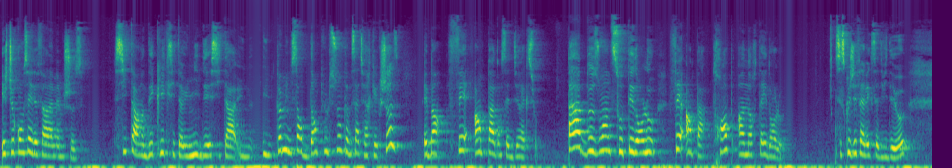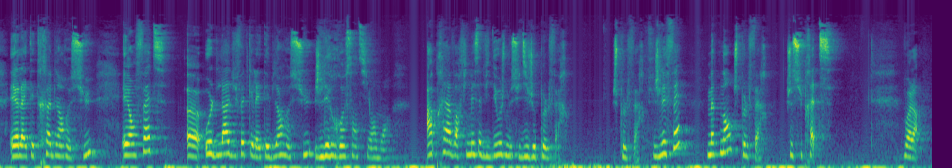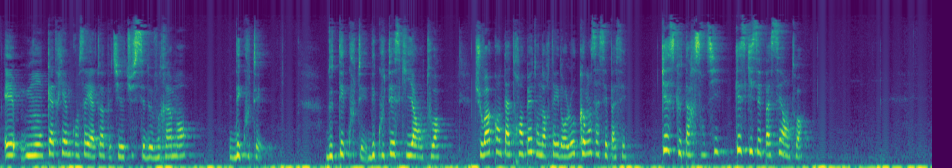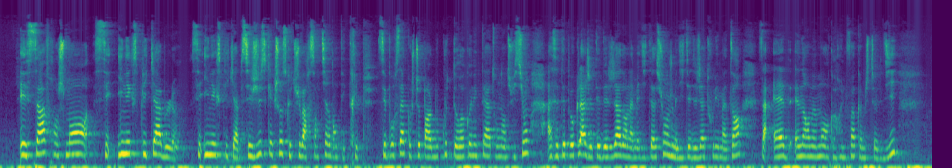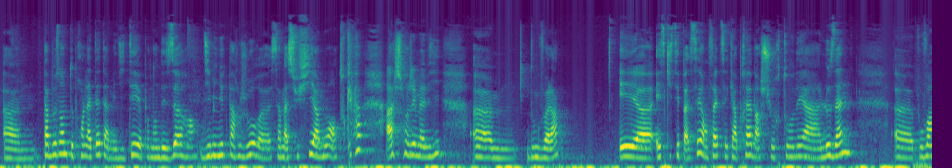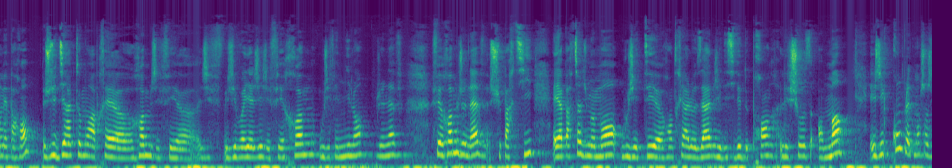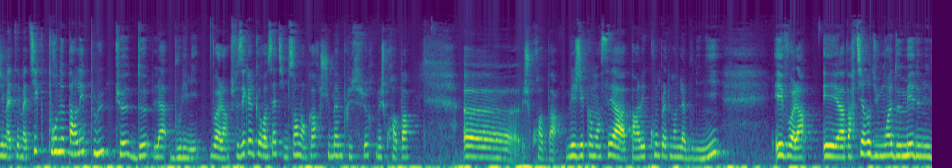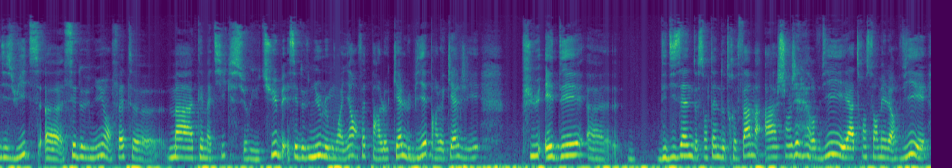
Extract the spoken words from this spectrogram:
Et je te conseille de faire la même chose. Si tu as un déclic, si tu as une idée, si tu as une, comme une sorte d'impulsion comme ça de faire quelque chose, eh ben, fais un pas dans cette direction. Pas besoin de sauter dans l'eau. Fais un pas, trempe un orteil dans l'eau. C'est ce que j'ai fait avec cette vidéo et elle a été très bien reçue. Et en fait, euh, au-delà du fait qu'elle a été bien reçue, je l'ai ressenti en moi. Après avoir filmé cette vidéo, je me suis dit, je peux le faire. Je peux le faire. Je l'ai fait, maintenant, je peux le faire. Je suis prête. Voilà. Et mon quatrième conseil à toi, petit lotus, c'est de vraiment d'écouter. De t'écouter, d'écouter ce qu'il y a en toi. Tu vois, quand tu as trempé ton orteil dans l'eau, comment ça s'est passé? Qu'est-ce que tu as ressenti? Qu'est-ce qui s'est passé en toi? Et ça, franchement, c'est inexplicable. C'est inexplicable. C'est juste quelque chose que tu vas ressentir dans tes tripes. C'est pour ça que je te parle beaucoup de te reconnecter à ton intuition. À cette époque-là, j'étais déjà dans la méditation. Je méditais déjà tous les matins. Ça aide énormément, encore une fois, comme je te le dis. Euh, pas besoin de te prendre la tête à méditer pendant des heures, hein. 10 minutes par jour, euh, ça m'a suffi à moi en tout cas à changer ma vie. Euh, donc voilà. Et, ce qui s'est passé en fait, c'est qu'après, ben, je suis retournée à Lausanne. Euh, pour voir mes parents. Je, directement après euh, Rome, j'ai fait, euh, j'ai voyagé, j'ai fait Rome ou j'ai fait Milan, Genève. J'ai fait Rome, Genève, je suis partie et à partir du moment où j'étais rentrée à Lausanne, j'ai décidé de prendre les choses en main et j'ai complètement changé ma thématique pour ne parler plus que de la boulimie. Voilà, je faisais quelques recettes, il me semble encore, je suis même plus sûre, mais je crois pas. je crois pas. Mais j'ai commencé à parler complètement de la boulimie. Et voilà. Et à partir du mois de mai 2018, euh, c'est devenu en fait euh, ma thématique sur YouTube et c'est devenu le moyen en fait par lequel, le biais par lequel j'ai pu aider euh, des dizaines, de centaines d'autres femmes à changer leur vie et à transformer leur vie. Et,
